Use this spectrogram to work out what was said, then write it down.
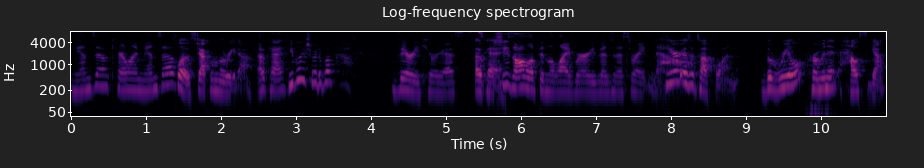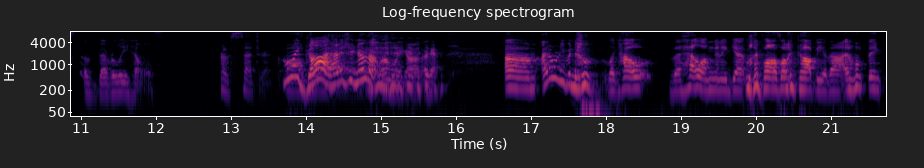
Manzo, Caroline Manzo. close. Jacqueline Laurita. Okay. Can you believe she wrote a book? Very curious. Okay. She's all up in the library business right now. Here is a tough one. The real permanent house guest of Beverly Hills. Oh, Cedric. Oh my god, how did you know that? Oh my god. Okay. Um, I don't even know like how the hell I'm gonna get my paws on a copy of that. I don't think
